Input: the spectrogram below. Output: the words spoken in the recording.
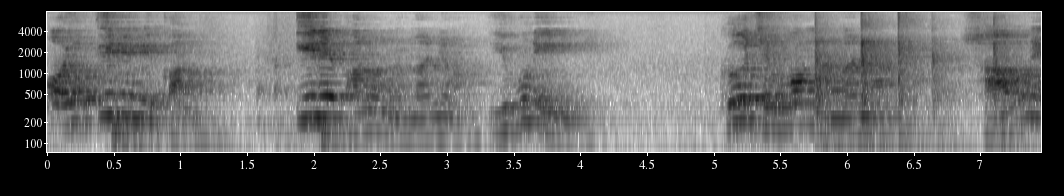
어, 이거 1이니까 1의 반은 얼마냐? 2분의 1이지. 그 제곱하면 얼마냐? 4분의 1.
